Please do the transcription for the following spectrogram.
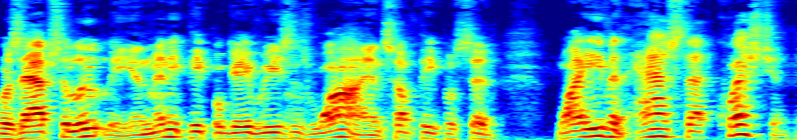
was absolutely. And many people gave reasons why, and some people said, why even ask that question?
